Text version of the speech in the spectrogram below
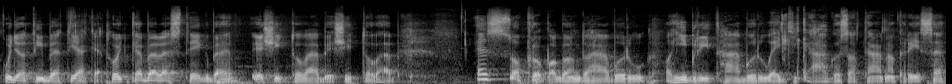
hogy a tibetieket hogy kebelezték be, és így tovább, és így tovább. Ez a propaganda háború, a hibrid háború egyik ágazatának része,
